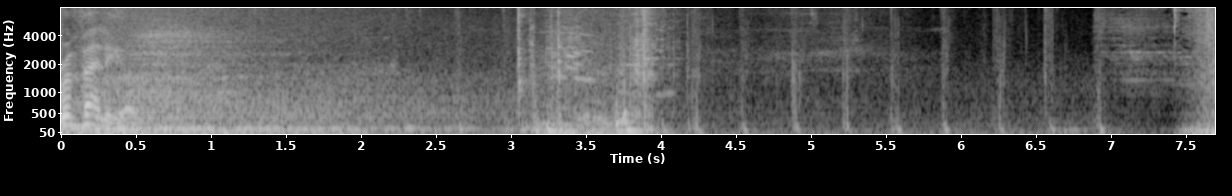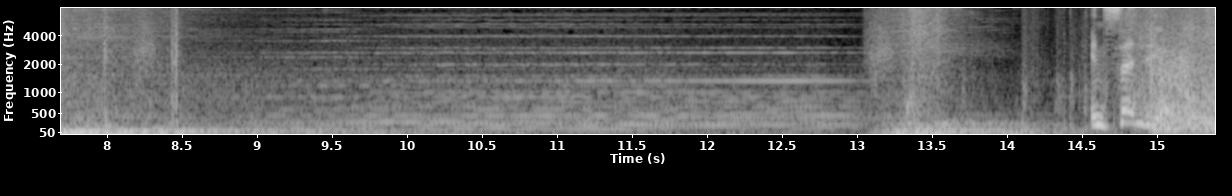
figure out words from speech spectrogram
Revelio. Incendio.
